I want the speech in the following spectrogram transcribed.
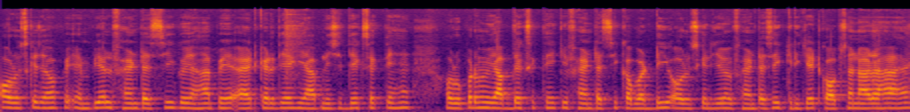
और उसके जगह पे एम पी एल फैंटेसी को यहाँ पे ऐड कर दिया गया आप नीचे देख सकते हैं और ऊपर में भी आप देख सकते हैं कि फैंटेसी कबड्डी और उसके नीचे में फैंटेसी क्रिकेट का ऑप्शन आ रहा है।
